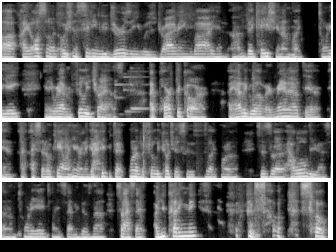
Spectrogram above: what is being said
Uh, I also in Ocean City, New Jersey, was driving by on vacation. I'm like 28, and they were having Philly tryouts. I parked the car. I had a glove. I ran out there, and I, I said, "Okay, I'm here." And the guy, that one of the Philly coaches, who's like one of, the, says, uh, "How old are you?" I said, "I'm 28, 27." He goes, "Now." So I said, "Are you cutting me?" so, so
